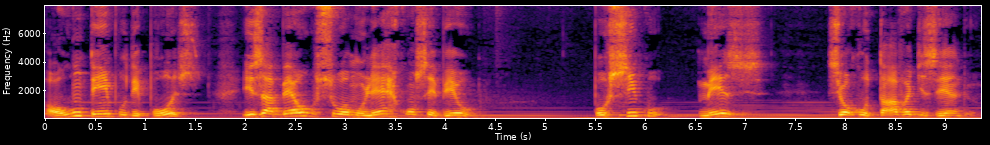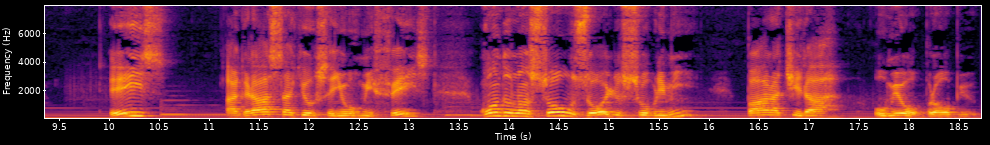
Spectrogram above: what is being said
Algum tempo depois, Isabel, sua mulher, concebeu. Por cinco meses se ocultava, dizendo: Eis a graça que o Senhor me fez quando lançou os olhos sobre mim para tirar o meu opróbrio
